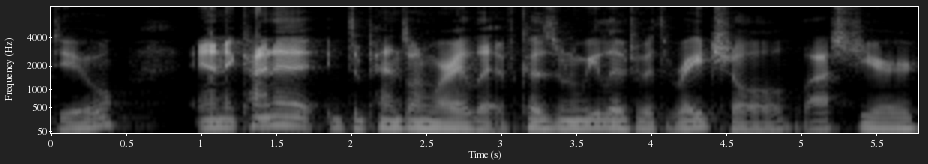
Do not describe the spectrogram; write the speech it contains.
do. And it kind of depends on where I live. Because when we lived with Rachel last year,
